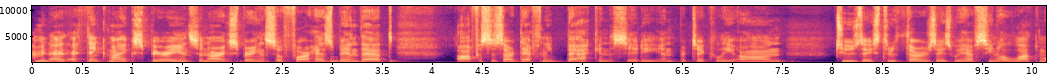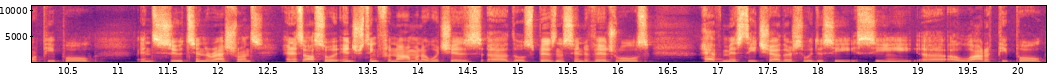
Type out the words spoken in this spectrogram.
I mean, I, I think my experience and our experience so far has been that offices are definitely back in the city, and particularly on Tuesdays through Thursdays, we have seen a lot more people in suits in the restaurants. And it's also an interesting phenomenon, which is uh, those business individuals have missed each other. So we do see see uh, a lot of people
